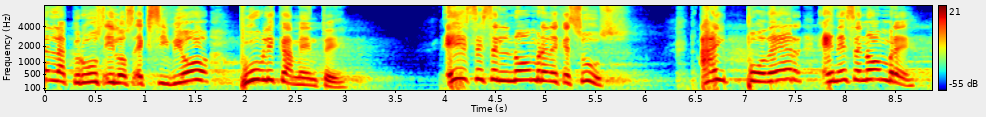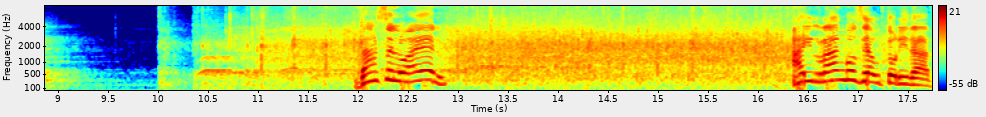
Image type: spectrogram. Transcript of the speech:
en la cruz y los exhibió públicamente. Ese es el nombre de Jesús. Hay poder en ese nombre. Dáselo a Él. Hay rangos de autoridad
